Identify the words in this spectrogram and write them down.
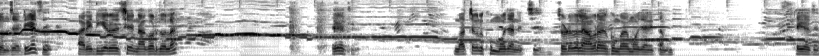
চলছে, ঠিক আছে? আর এদিকে রয়েছে নাগরদোলা। ঠিক আছে? বাচ্চাগুলো খুব মজা নিচ্ছে। ছোটোবেলায় আমরা এরকমভাবে মজা নিতাম। ঠিক আছে?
